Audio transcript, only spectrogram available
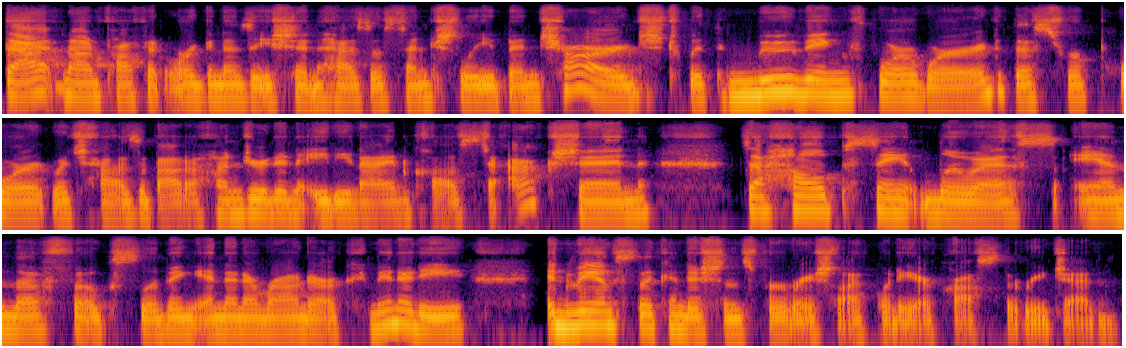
that nonprofit organization has essentially been charged with moving forward this report, which has about 189 calls to action to help St. Louis and the folks living in and around our community advance the conditions for racial equity across the region.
